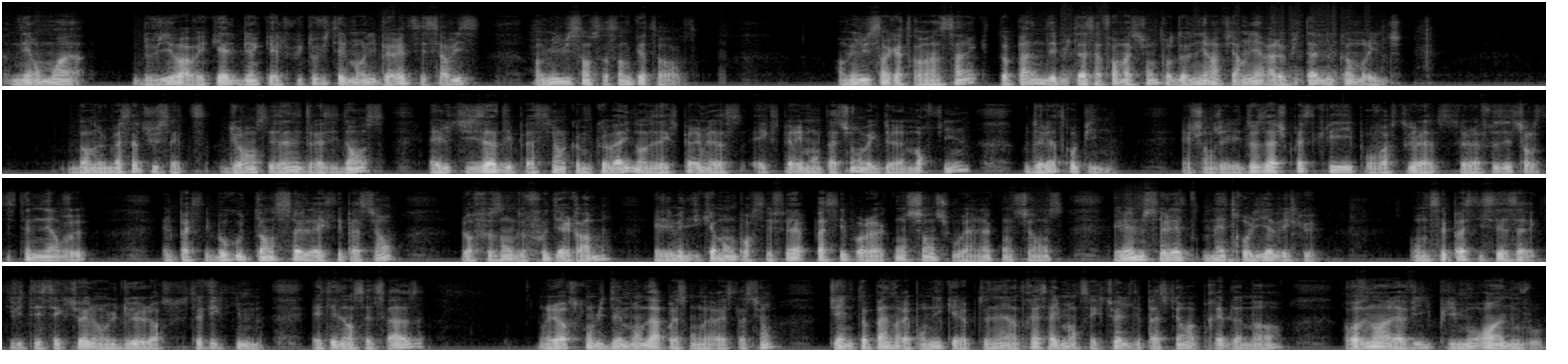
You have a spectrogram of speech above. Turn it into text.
néanmoins de vivre avec elle, bien qu'elle fût officiellement libérée de ses services en 1874. En 1885, Topan débuta sa formation pour devenir infirmière à l'hôpital de Cambridge dans le Massachusetts. Durant ses années de résidence, elle utilisa des patients comme cobayes dans des expérimentations avec de la morphine ou de l'atropine. Elle changeait les dosages prescrits pour voir ce que cela faisait sur le système nerveux. Elle passait beaucoup de temps seule avec ses patients, leur faisant de faux diagrammes et les médicaments pour se faire passer pour la conscience ou l'inconscience, et même se mettre au lit avec eux. On ne sait pas si ces activités sexuelles ont eu lieu lorsque ses victimes étaient dans cette phase, mais lorsqu'on lui demanda après son arrestation, Jane Topan répondit qu'elle obtenait un tressaillement sexuel des patients après la mort, revenant à la vie puis mourant à nouveau.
